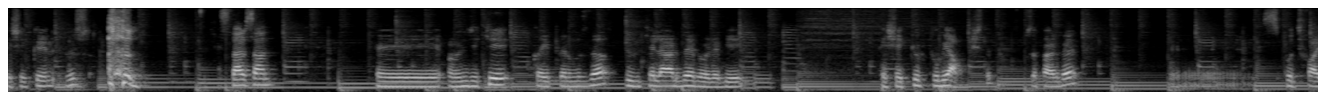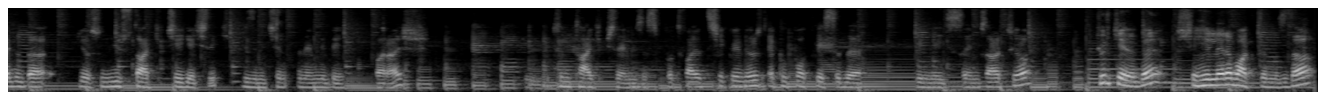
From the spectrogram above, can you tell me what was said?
teşekkür ediyoruz. İstersen e, önceki kayıtlarımızda ülkelerde böyle bir teşekkür turu yapmıştık. Bu sefer de Spotify'da da biliyorsun 100 takipçiyi geçtik. Bizim için önemli bir baraj. Tüm takipçilerimize Spotify'da teşekkür ediyoruz. Apple Podcast'ta da dinleyici sayımız artıyor. Türkiye'de de şehirlere baktığımızda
